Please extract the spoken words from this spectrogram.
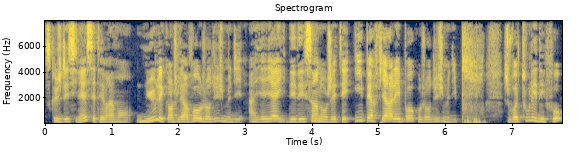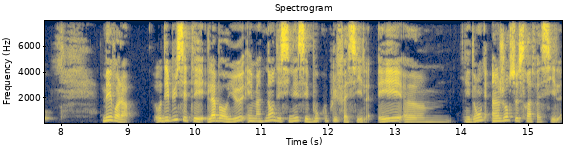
ce que je dessinais c'était vraiment nul et quand je les revois aujourd'hui, je me dis aïe aïe aïe des dessins dont j'étais hyper fière à l'époque. Aujourd'hui, je me dis je vois tous les défauts. Mais voilà, au début c'était laborieux et maintenant dessiner c'est beaucoup plus facile. Et et donc un jour ce sera facile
